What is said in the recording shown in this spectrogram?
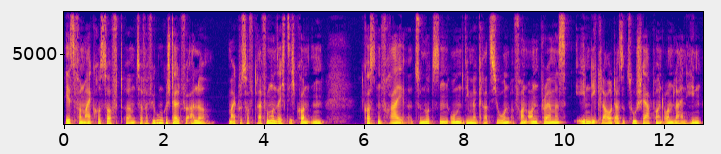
ist von Microsoft ähm, zur Verfügung gestellt für alle Microsoft 365 Konten, kostenfrei zu nutzen, um die Migration von On-Premise in die Cloud, also zu SharePoint Online hin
